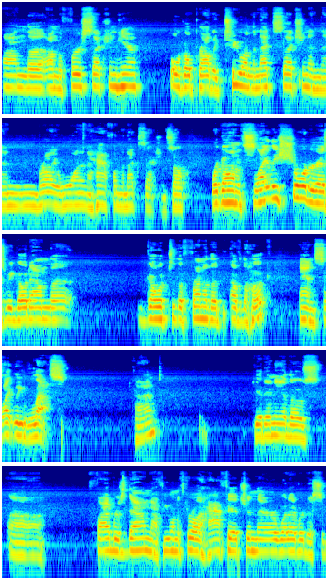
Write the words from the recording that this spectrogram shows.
on the on the first section here. We'll go probably two on the next section, and then probably one and a half on the next section. So we're going slightly shorter as we go down the go to the front of the of the hook, and slightly less. Okay. Get any of those uh, fibers down. Now, if you want to throw a half hitch in there or whatever to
